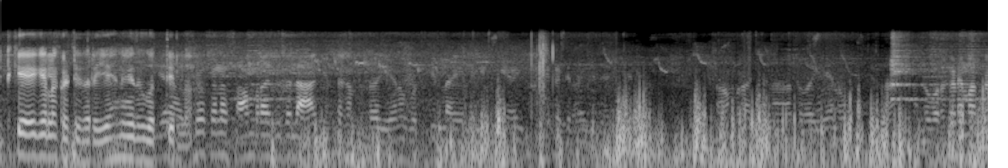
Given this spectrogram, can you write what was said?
ಇಟ್ಕೆ ಹೇಗೆಲ್ಲ ಕಟ್ಟಿದ್ದಾರೆ ಏನು ಇದು ಗೊತ್ತಿಲ್ಲ. ಅಶೋಕನ ಸಾಮ್ರಾಜ್ಯದಲ್ಲಿ ಆಗಿರ್ತಕ್ಕಂಥದ್ದು ಏನೂ ಗೊತ್ತಿಲ್ಲ ಏನು ಈಸಿಯಾಗಿ ಕಟ್ಟಿದಾಗಿದೆ ಸಾಮ್ರಾಜ್ಯನ ಅಥವಾ ಏನು ಗೊತ್ತಿಲ್ಲ. ಅದು ಹೊರಗಡೆ ಮಾತ್ರ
